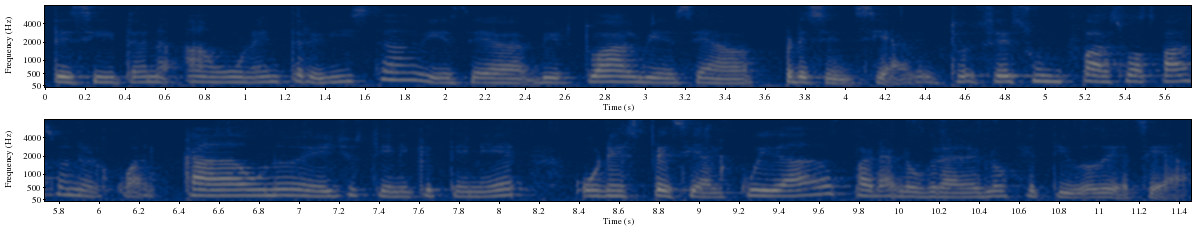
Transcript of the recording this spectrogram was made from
te citan a una entrevista, bien sea virtual, bien sea presencial. Entonces es un paso a paso en el cual cada uno de ellos tiene que tener un especial cuidado para lograr el objetivo deseado.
